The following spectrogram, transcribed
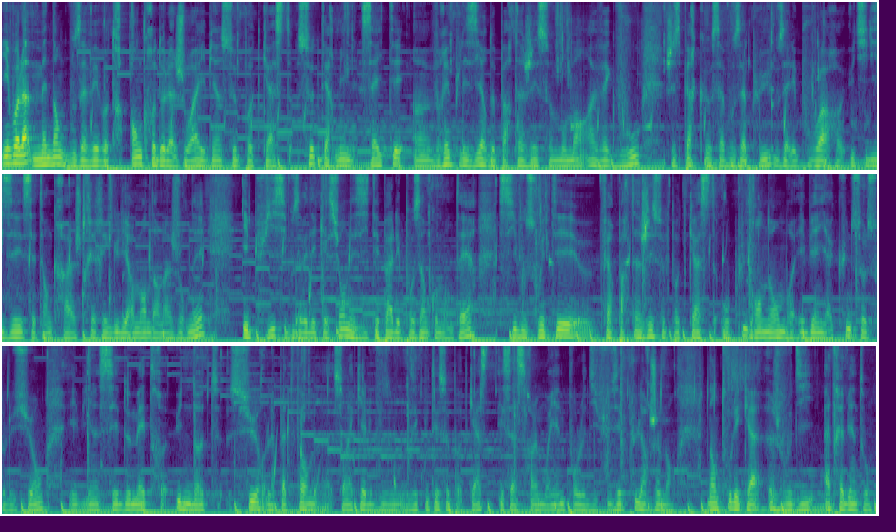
Et voilà, maintenant que vous avez votre encre de la joie, et eh bien ce podcast se termine. Ça a été un vrai plaisir de partager ce moment avec vous. J'espère que ça vous a plu. Vous allez pouvoir utiliser cet ancrage très régulièrement dans la journée. Et puis, si vous avez des questions, n'hésitez pas à les poser en commentaire. Si vous souhaitez euh, faire partager ce podcast au plus grand nombre, et eh bien il n'y a qu'une seule solution. Et eh bien c'est de mettre une note sur la plateforme euh, sur laquelle vous écoutez ce podcast et ça sera le moyen pour le diffuser plus dans tous les cas, je vous dis à très bientôt.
